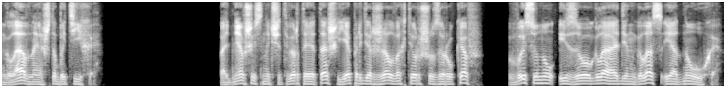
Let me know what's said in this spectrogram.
Главное, чтобы тихо». Поднявшись на четвертый этаж, я придержал вахтершу за рукав, высунул из-за угла один глаз и одно ухо.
